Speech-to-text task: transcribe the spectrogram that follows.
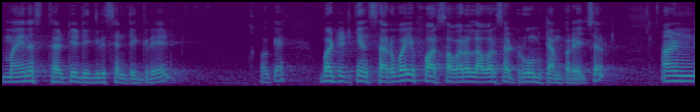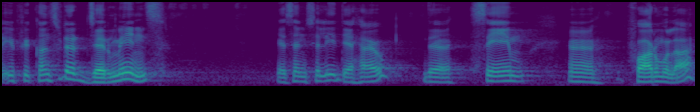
minus 30 degree centigrade. Okay but it can survive for several hours at room temperature. And if you consider germanes essentially they have the same uh, formula.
